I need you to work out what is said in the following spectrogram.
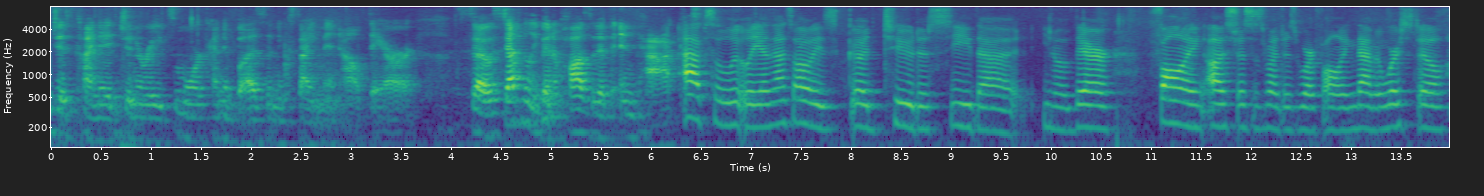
just kind of generates more kind of buzz and excitement out there. So it's definitely been a positive impact. Absolutely, and that's always good too to see that you know they're following us just as much as we're following them, and we're still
